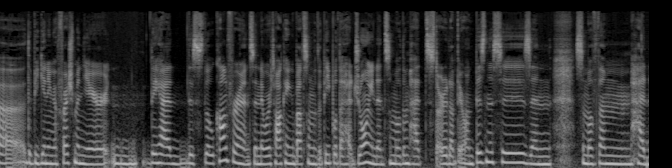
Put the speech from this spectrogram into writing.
Uh, the beginning of freshman year, they had this little conference and they were talking about some of the people that had joined, and some of them had started up their own businesses, and some of them had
